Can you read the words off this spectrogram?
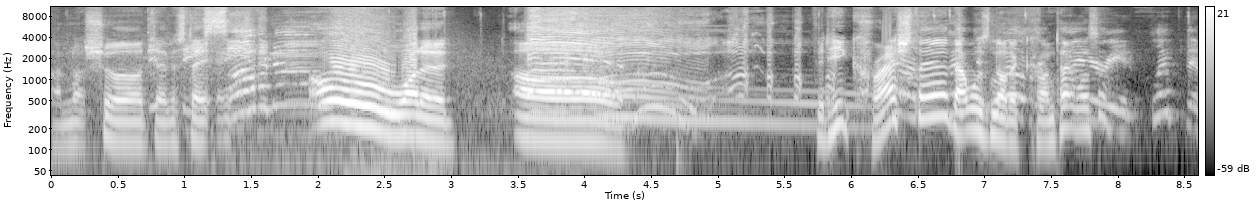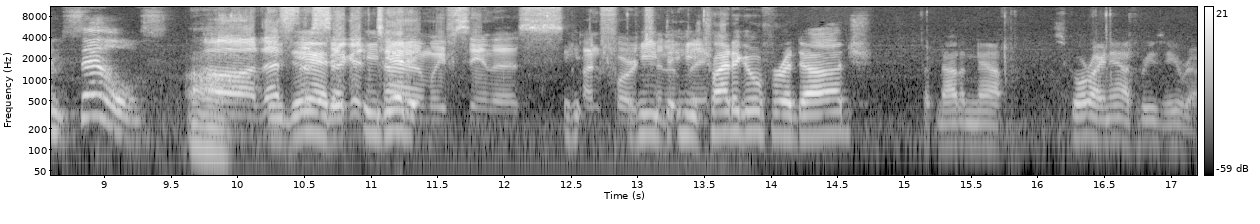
I'm not sure. Did they Devastating. see Oh, them? no! Oh, what a. Oh. Oh, Did he crash there? That was not a contact, was Refinery it? And flip themselves. Oh. Uh, that's He the did. second He did it. time we've seen this, He- he, unfortunately. he tried to go for a dodge, but not enough. Score right now 3-0.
